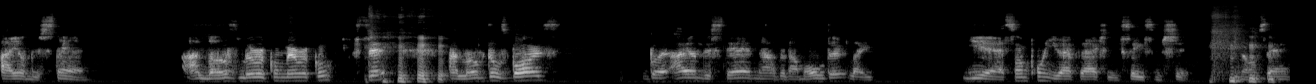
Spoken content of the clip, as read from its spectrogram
I understand. I love lyrical miracle shit. I love those bars, but I understand now that I'm older. Like, yeah, at some point you have to actually say some shit. You know what I'm saying?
